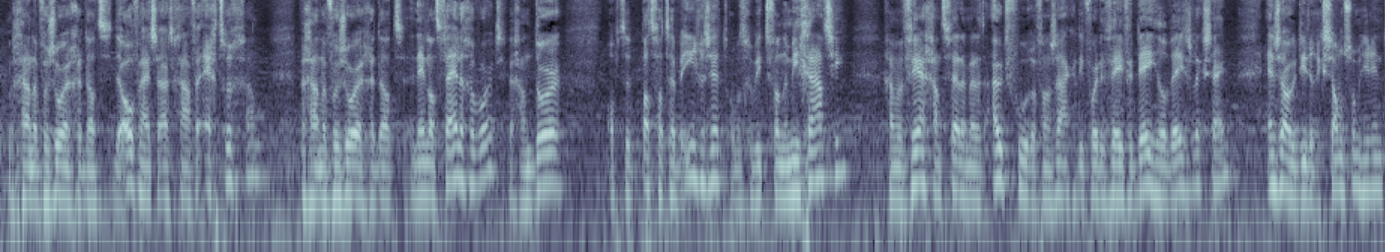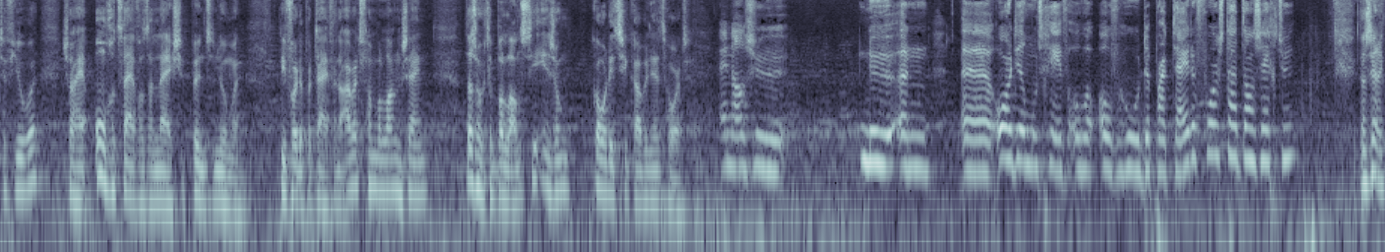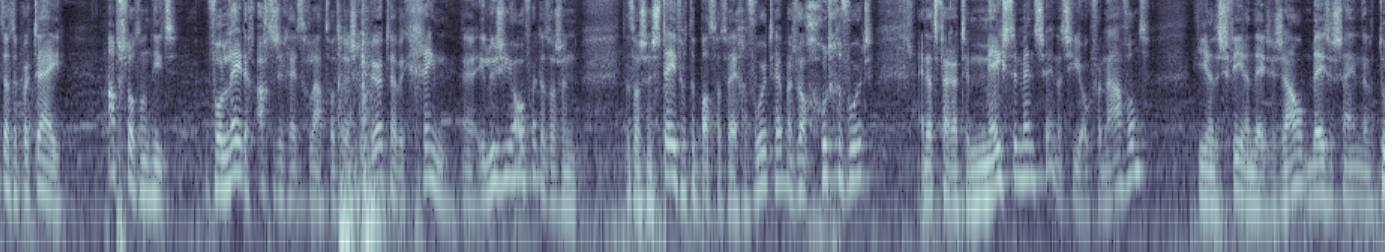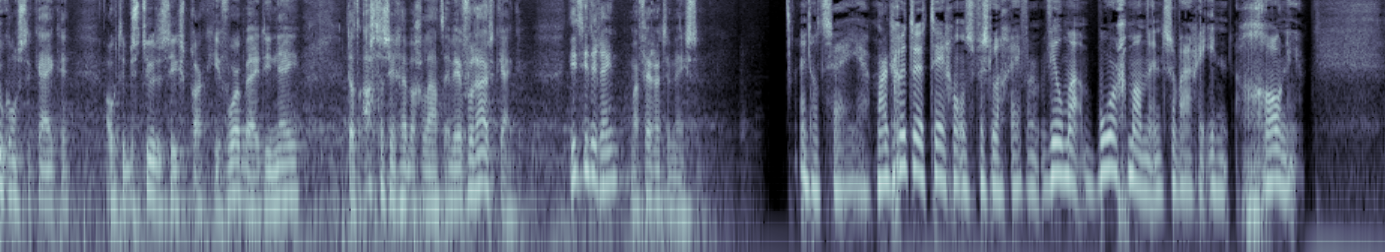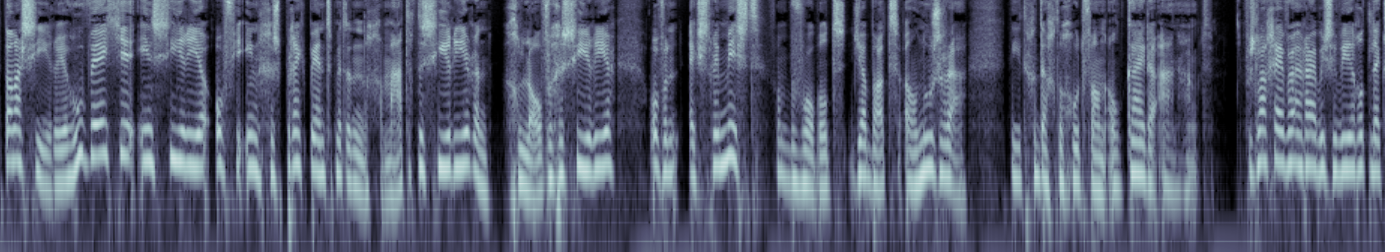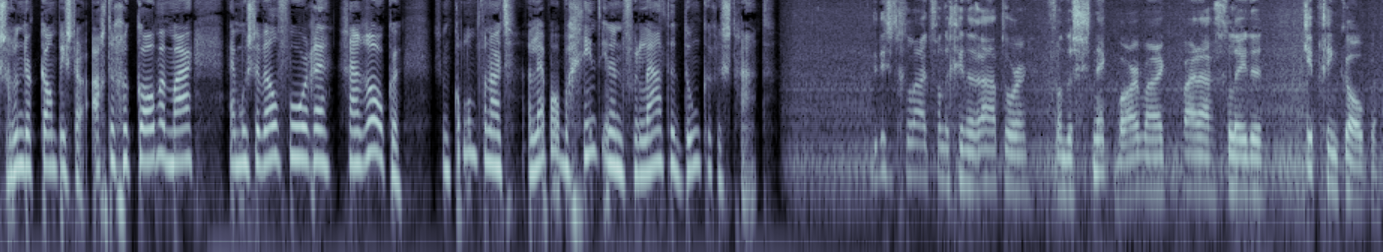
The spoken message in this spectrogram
We gaan ervoor zorgen dat de overheidsuitgaven echt teruggaan. We gaan ervoor zorgen dat Nederland veiliger wordt. We gaan door op het pad wat we hebben ingezet op het gebied van de migratie. Gaan we vergaand verder met het uitvoeren van zaken die voor de VVD heel wezenlijk zijn. En zou ik Diederik Samsom hier interviewen, zou hij ongetwijfeld een lijstje punten noemen die voor de Partij van de Arbeid van belang zijn. Dat is ook de balans die in zo'n coalitiekabinet hoort. En als u nu een uh, oordeel moet geven over, over hoe de partij ervoor staat, dan zegt u? Dan zeg ik dat de partij absoluut nog niet volledig achter zich heeft gelaten wat er is gebeurd. Daar heb ik geen uh, illusie over. Dat was, een, dat was een stevig debat wat wij gevoerd hebben. Maar het is wel goed gevoerd. En dat veruit de meeste mensen, en dat zie je ook vanavond... hier in de sfeer in deze zaal, bezig zijn naar de toekomst te kijken. Ook de bestuurders die ik sprak hiervoor bij het diner... dat achter zich hebben gelaten en weer vooruit kijken. Niet iedereen, maar veruit de meeste. En dat zei Mark Rutte tegen onze verslaggever Wilma Borgman. En ze waren in Groningen. Dan naar Syrië. Hoe weet je in Syrië of je in gesprek bent met een gematigde Syriër, een gelovige Syriër of een extremist van bijvoorbeeld Jabhat al-Nusra, die het gedachtegoed van Al-Qaeda aanhangt? Verslaggever Arabische Wereld Lex Runderkamp is erachter gekomen, maar hij moest er wel voor uh, gaan roken. Zijn column vanuit Aleppo begint in een verlaten donkere straat. Dit is het geluid van de generator van de snackbar waar ik een paar dagen geleden kip ging kopen.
